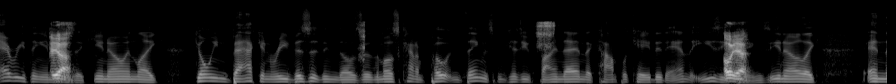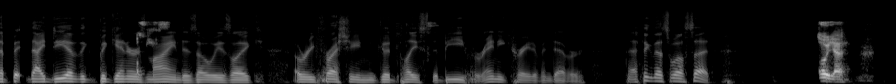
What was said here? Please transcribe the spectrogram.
everything in Yeah. music, you know, and like going back and revisiting those are the most kind of potent things because you find that in the complicated and the easy Oh, yeah. things, you know, like and the the idea of the beginner's mind is always like a refreshing good place to be for any creative endeavor. I think that's well said. oh yeah,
